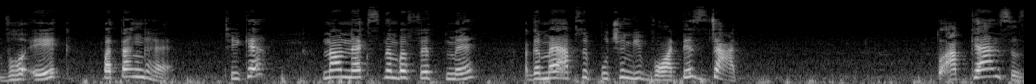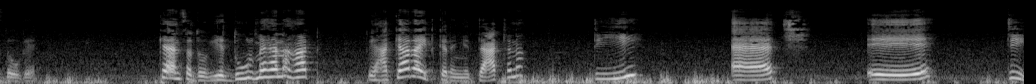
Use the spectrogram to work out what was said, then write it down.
वह एक पतंग है। ठीक है? नाउ नेक्स्ट नंबर फिफ्थ में, अगर मैं आपसे पूछूँगी व्हाट इज़ डैट तो आप क्या आंसर दोगे? क्या आंसर दोगे? ये दूर में है ना हट तो यहाँ क्या राइट करेंगे? डैट है ना? T H A T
